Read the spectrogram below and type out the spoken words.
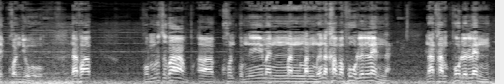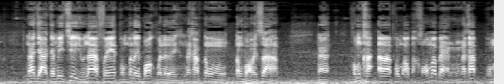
10 คนอยู่นะเพราะผมรู้สึกว่าเอ่อคนกลุ่มนี้มันมันมันเหมือนเข้ามาพูดเล่นๆนะนะทำพูดเล่นๆนะอยากจะมีชื่ออยู่หน้าเฟซผมก็เลยบล็อกไปเลยนะครับ ต้องต้องบอกให้ทราบนะ ผมขะเอ่อผมเอาของมาแบ่งนะครับ ผม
